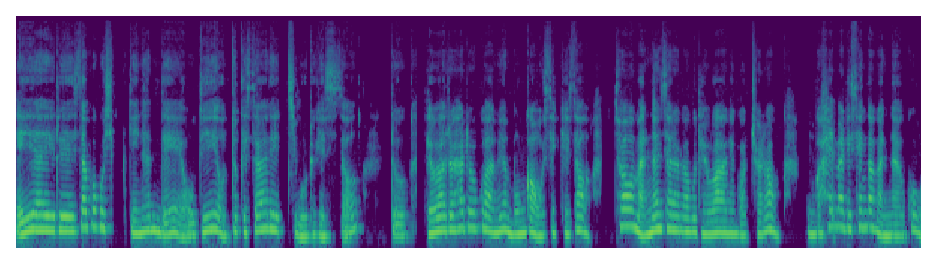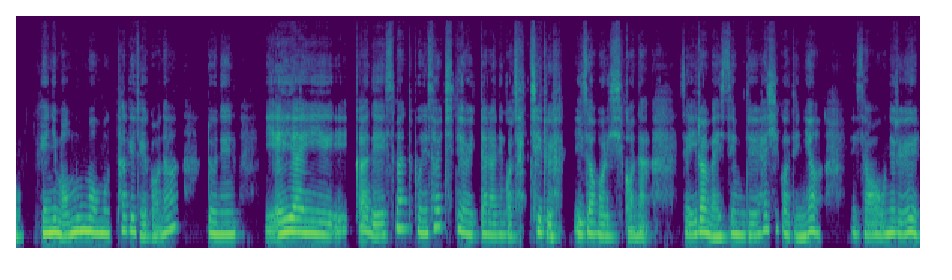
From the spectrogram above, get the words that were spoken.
AI를 써보고 싶긴 한데 어디에 어떻게 써야 될지 모르겠어. 또 대화를 하려고 하면 뭔가 어색해서 처음 만난 사람하고 대화하는 것처럼 뭔가 할 말이 생각 안 나고 괜히 머뭇머뭇하게 되거나 또는 이 AI가 내 스마트폰에 설치되어 있다라는 것 자체를 잊어버리시거나 이제 이런 말씀들 하시거든요. 그래서 오늘은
